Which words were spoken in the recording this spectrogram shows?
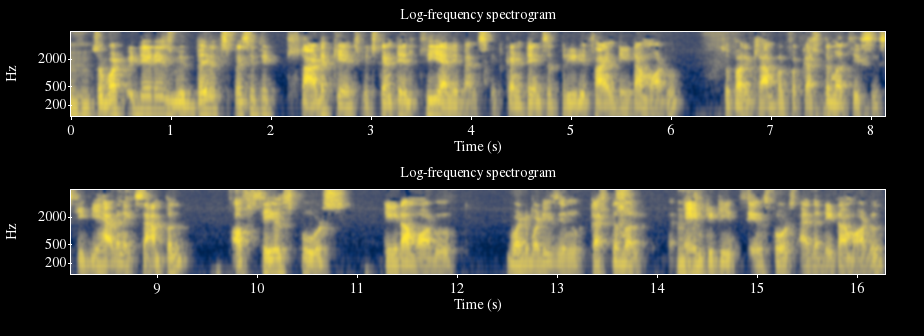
Mm-hmm. So what we did is we built specific starter kits which contain three elements. It contains a predefined data model. So for example, for customer 360, we have an example of Salesforce data model, what, what is in customer mm-hmm. entity in Salesforce as a data model.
